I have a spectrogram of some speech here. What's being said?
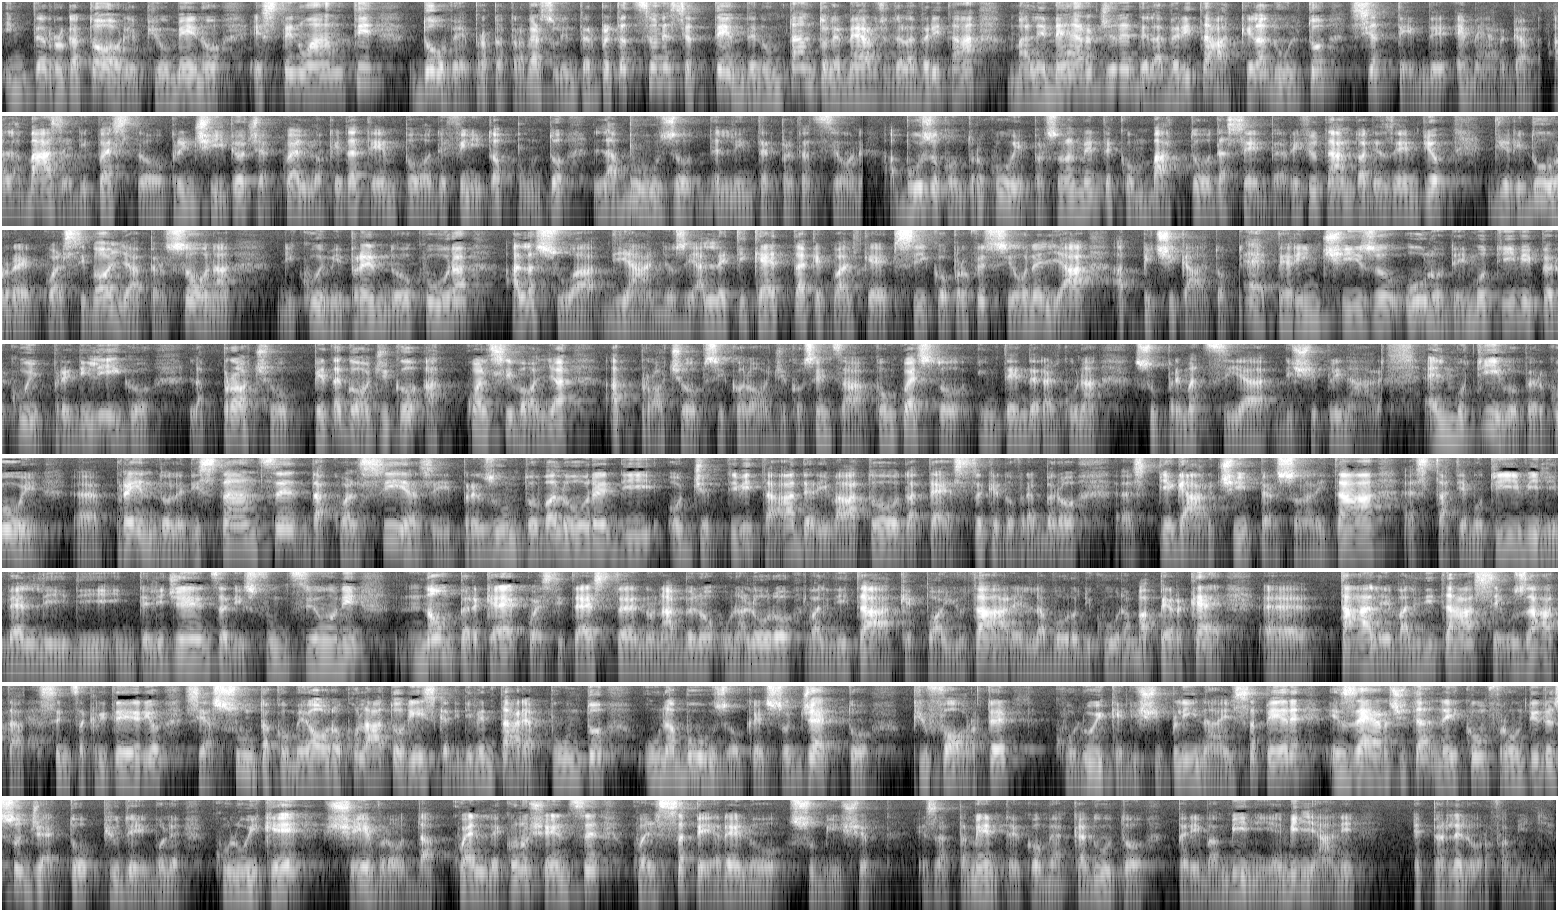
interrogatori più o meno estenuanti dove proprio attraverso l'interpretazione si attende non tanto l'emergere della verità, ma l'emergere della verità che l'adulto adulto si attende emerga. Alla base di questo principio c'è quello che da tempo ho definito appunto l'abuso dell'interpretazione abuso contro cui personalmente combatto da sempre, rifiutando ad esempio di ridurre qualsivoglia persona di cui mi prendo cura alla sua diagnosi, all'etichetta che qualche psicoprofessione gli ha appiccicato. È per inciso uno dei motivi per cui prediligo l'approccio pedagogico a qualsivoglia approccio psicologico, senza con questo intendere alcuna supremazia disciplinare. È il motivo per cui eh, prendo le distanze da qualsiasi presunto valore di oggettività derivato da test che dovrebbero eh, spiegarci personalità, eh, stati emotivi, livelli di intelligenza, disfunzioni, non perché questi test non abbiano una loro validità che può aiutare il lavoro di cura, ma perché eh, tale validità, se usata senza criterio, se assunta come oro colato, rischia di diventare appunto un abuso che il soggetto più forte, colui che disciplina il sapere, esercita nei confronti del soggetto più debole, colui che, scevro da quelle conoscenze, quel sapere lo subisce, esattamente come è accaduto per i bambini emiliani e per le loro famiglie.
